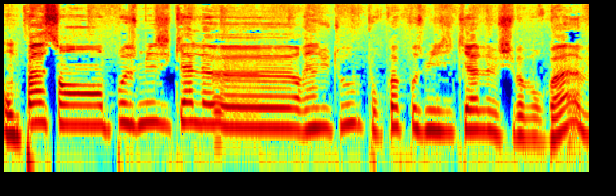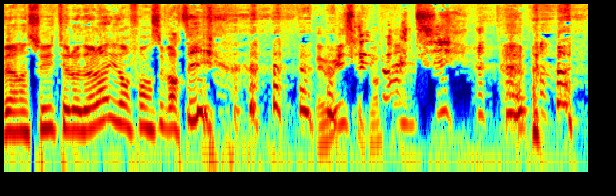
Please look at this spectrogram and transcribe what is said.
On passe en pause musicale, euh, rien du tout? Pourquoi pause musicale? Je sais pas pourquoi. Vers l'insolite et l'au-delà, les enfants, c'est parti. Et oui, c'est parti.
